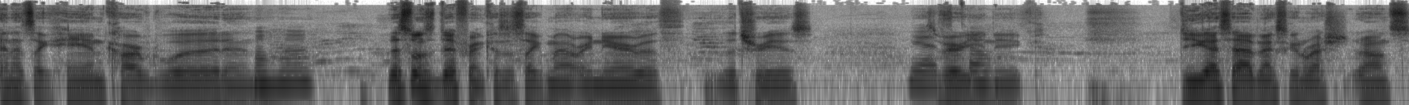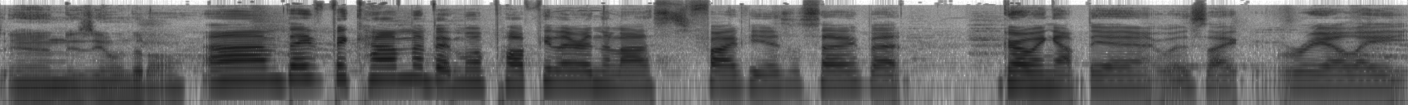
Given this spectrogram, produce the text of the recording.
and it's like hand carved wood, and Mm-hmm. this one's different because it's like Mount Rainier with the trees. Yeah, it's very cool. unique. Do you guys have Mexican restaurants in New Zealand at all? Um, they've become a bit more popular in the last five years or so, but growing up there, it was like really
